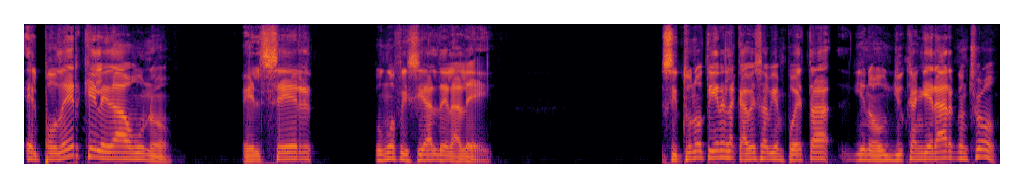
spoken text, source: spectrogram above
El poder que le da a uno el ser un oficial de la ley. Si tú no tienes la cabeza bien puesta, you know, you can get out of control.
